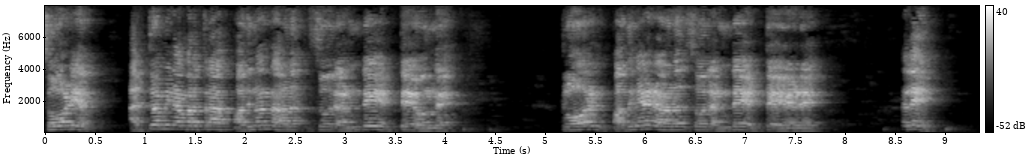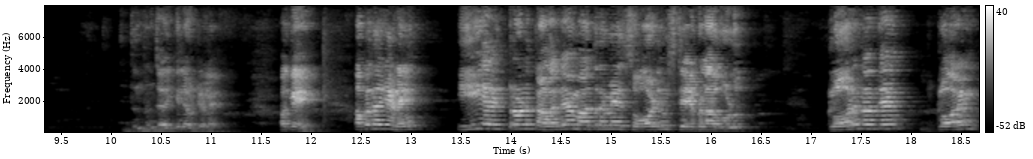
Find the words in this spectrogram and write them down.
സോഡിയം അറ്റോമിക് നമ്പർ എത്ര? പതിനൊന്നാണ് സോ രണ്ട് എട്ട് ഒന്ന്. ക്ലോറിൻ പതിനേഴാണ് സോ രണ്ട് എട്ട് ഏഴ്. അല്ലേ? ഇതൊന്നും ചോദിക്കില്ല കുട്ടികളെ. ഓക്കെ അപ്പൊ തന്നെയാണ് ഈ ഇലക്ട്രോൺ കളഞ്ഞാൽ മാത്രമേ സോഡിയം സ്റ്റേബിൾ ആകുള്ളൂ ക്ലോറിൻ ഒക്കെ ക്ലോറിൻ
